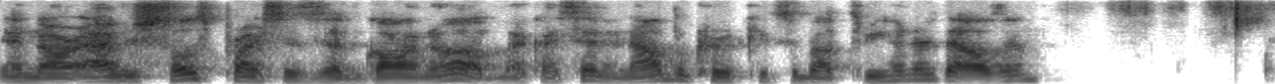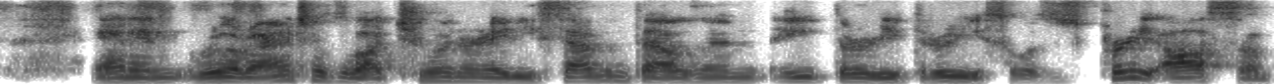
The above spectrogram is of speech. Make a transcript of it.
and our average sales prices have gone up. Like I said, in Albuquerque, it's about 300,000. And in Rio Rancho, it's about 287,833. So it's pretty awesome.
